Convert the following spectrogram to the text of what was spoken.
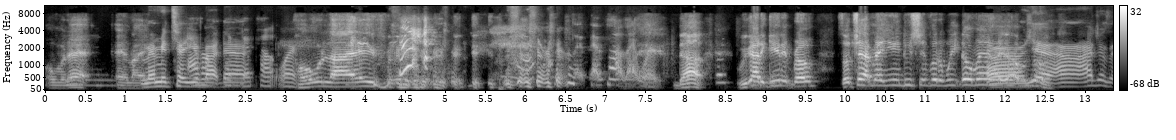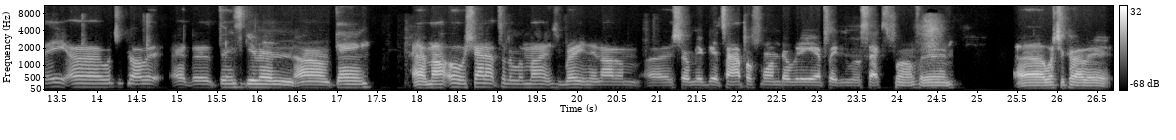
over that, Mm, and like Let me tell you don't about that. that's how it works. whole life. that's how that works. nah, we got to get it, bro. So, chat man, you ain't do shit for the week though, man. Uh, was yeah, uh, I just ate uh, what you call it at the Thanksgiving um thing. Uh, my oh, shout out to the Lamonts, Braden and all them. Uh, showed me a good time. I performed over there. I played a little saxophone for them. Uh, what you call it?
